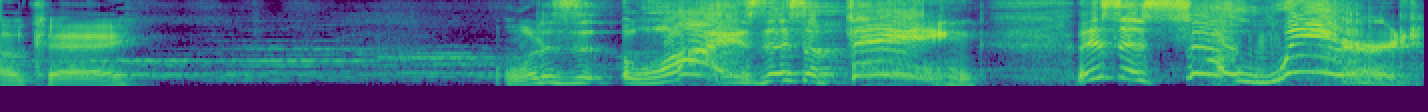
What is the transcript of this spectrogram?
Okay. What is it? Why is this a thing? This is so weird.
